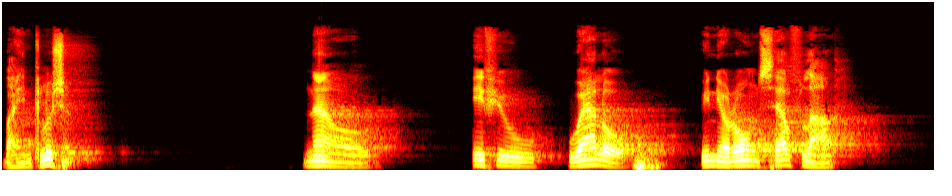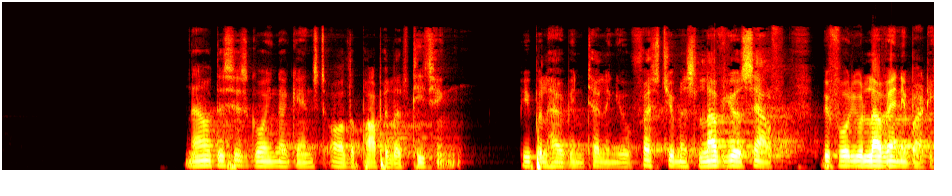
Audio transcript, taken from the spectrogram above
by inclusion. Now, if you wallow in your own self-love, now this is going against all the popular teaching. People have been telling you, first you must love yourself before you love anybody.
